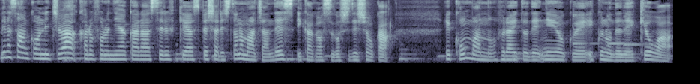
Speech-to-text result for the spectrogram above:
皆さんこんにちは。カリフォルニアからセルフケアスペシャリストのまーちゃんです。いかがお過ごしでしょうか？え今晩のフライトでニューヨークへ行くのでね今日は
